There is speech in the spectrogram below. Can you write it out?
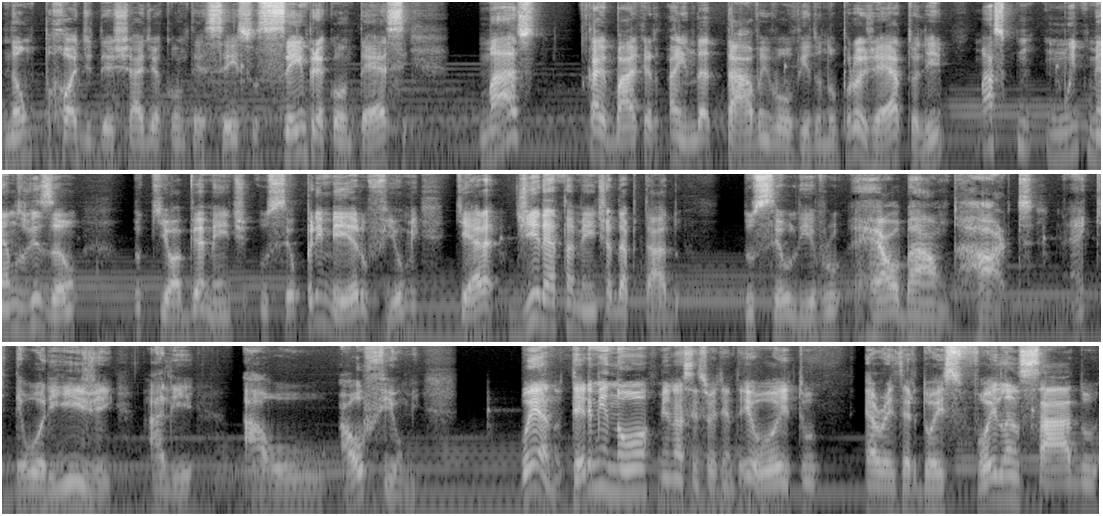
não pode deixar de acontecer, isso sempre acontece, mas Kai Barker ainda estava envolvido no projeto ali, mas com muito menos visão do que, obviamente, o seu primeiro filme, que era diretamente adaptado do seu livro Hellbound Heart, né, que deu origem ali ao, ao filme. Bueno, terminou 1988, Hellraiser 2 foi lançado,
